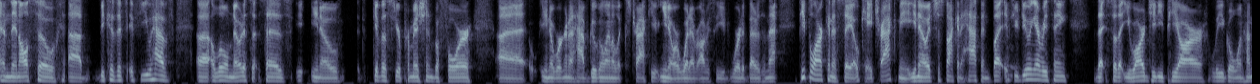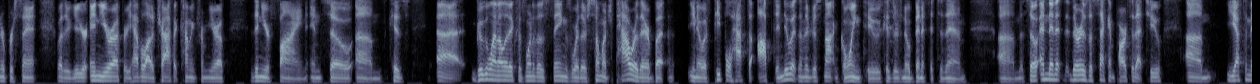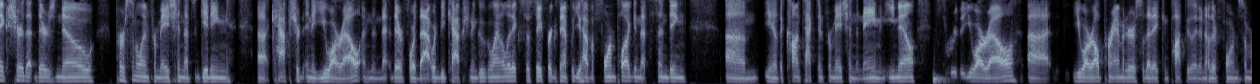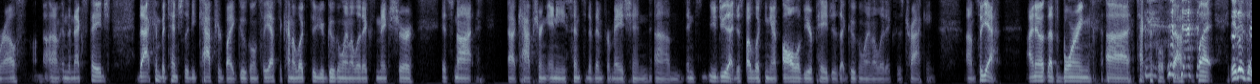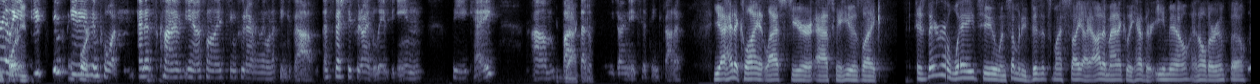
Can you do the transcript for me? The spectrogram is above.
and then also uh, because if if you have uh, a little notice that says you know give us your permission before uh, you know we're going to have google analytics track you you know or whatever obviously you'd word it better than that people aren't going to say okay track me you know it's just not going to happen but if you're doing everything that so that you are GDPR legal 100%, whether you're in Europe or you have a lot of traffic coming from Europe, then you're fine. And so, because um, uh, Google Analytics is one of those things where there's so much power there, but you know, if people have to opt into it, then they're just not going to because there's no benefit to them. Um, so, and then it, there is a second part to that too. Um, you have to make sure that there's no personal information that's getting uh, captured in a URL, and then that, therefore that would be captured in Google Analytics. So, say for example, you have a form plugin that's sending, um, you know, the contact information, the name and email through the URL. Uh, URL parameters so that it can populate another form somewhere else um, in the next page. That can potentially be captured by Google. And so you have to kind of look through your Google Analytics and make sure it's not uh, capturing any sensitive information. Um, and you do that just by looking at all of your pages that Google Analytics is tracking. Um, so yeah, I know that's boring uh, technical stuff, but it is really, important. It's, it important. is important, and it's kind of you know it's one of those things we don't really want to think about, especially if we don't live in the UK. Um, exactly. But that doesn't mean we don't need to think about it. Yeah, I had a client last year ask me. He was like, "Is there a way to when somebody visits my site, I automatically have their email and all their info?"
